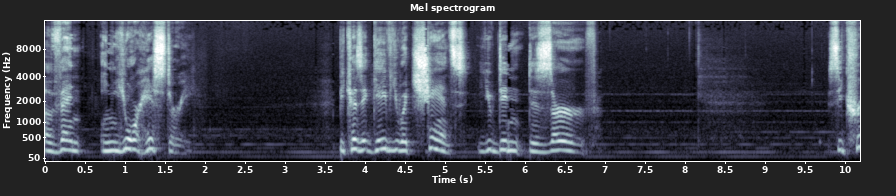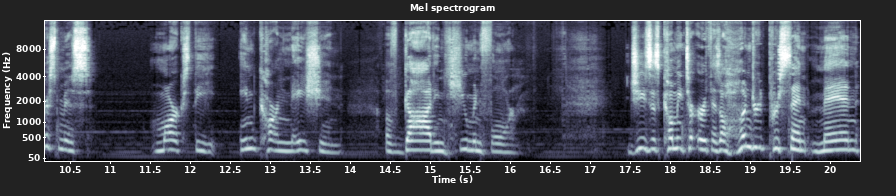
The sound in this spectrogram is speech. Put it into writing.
event in your history because it gave you a chance you didn't deserve. See, Christmas marks the incarnation of God in human form. Jesus coming to earth as a 100% man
